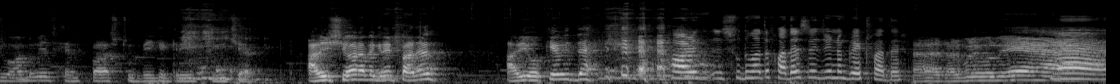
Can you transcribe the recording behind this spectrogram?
you always help us to make a great future আর ইউ শিওর আমি great father are you okay with that আর শুধুমাত্র ফাদার্স এর জন্য গ্রেট ফাদার হ্যাঁ তারপরে বলবে হ্যাঁ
